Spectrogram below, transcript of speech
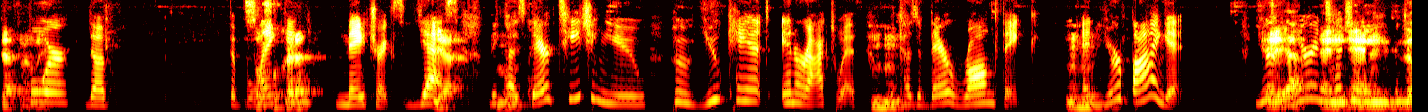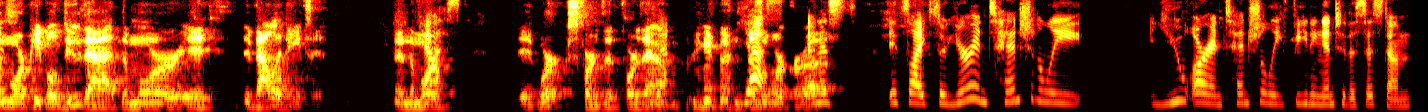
Definitely. for the the blanking matrix. Yes, Yeah. because they're teaching you who you can't interact with Mhm. because of their wrong think, Mhm. and you're buying it. You're, yeah, you're and, and the more people do that, the more it, it validates it, and the more yes, it works for the for them. it yes, doesn't work for and us. it's it's like so you're intentionally you are intentionally feeding into the system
